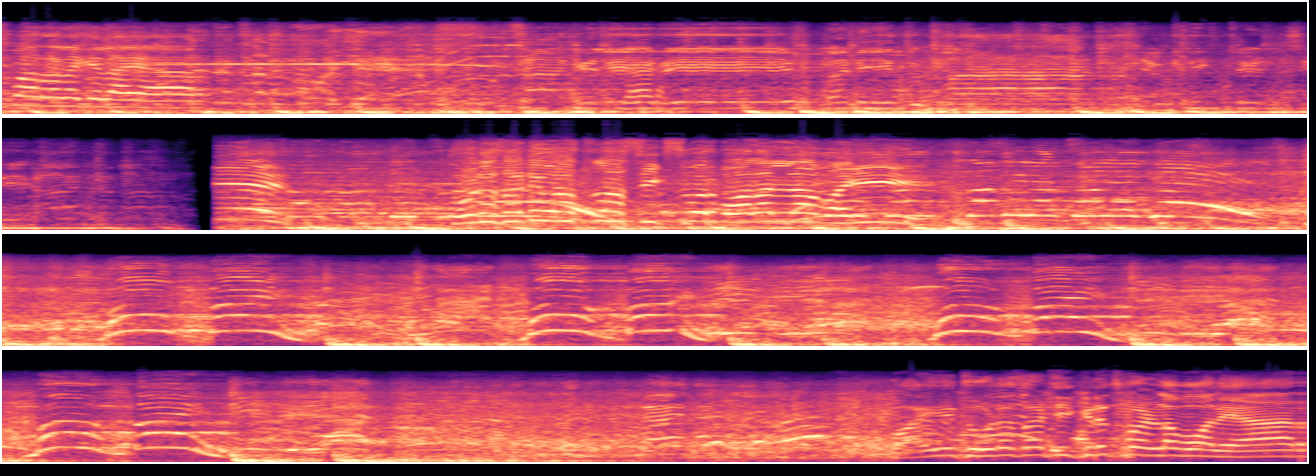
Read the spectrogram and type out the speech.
दिवस मारायला गेला यार. थोड्यासाठी वाचला सिक्स वर बॉल आला भाई. भाई थोडासा इकडेच पडला बॉल यार.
